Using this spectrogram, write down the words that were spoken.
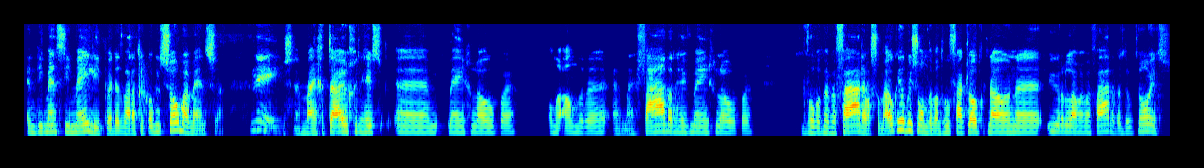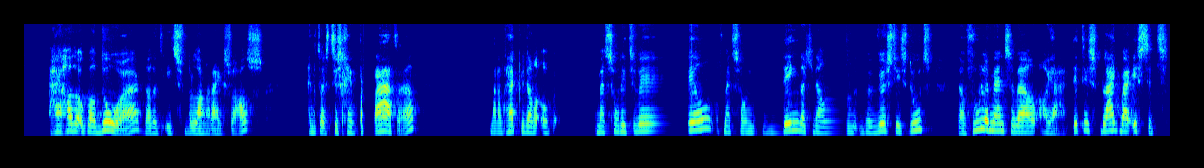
En die mensen die meeliepen, dat waren natuurlijk ook niet zomaar mensen. Nee. Dus eh, mijn getuige heeft eh, meegelopen, onder andere. En mijn vader heeft meegelopen. Bijvoorbeeld met mijn vader was voor mij ook heel bijzonder. Want hoe vaak loop ik nou een uh, urenlang met mijn vader? Dat doe ik nooit. Hij had ook wel door dat het iets belangrijks was. En het is, het is geen praten. Maar dan heb je dan op, met zo'n ritueel of met zo'n ding dat je dan bewust iets doet. Dan voelen mensen wel, oh ja, dit is, blijkbaar is het,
